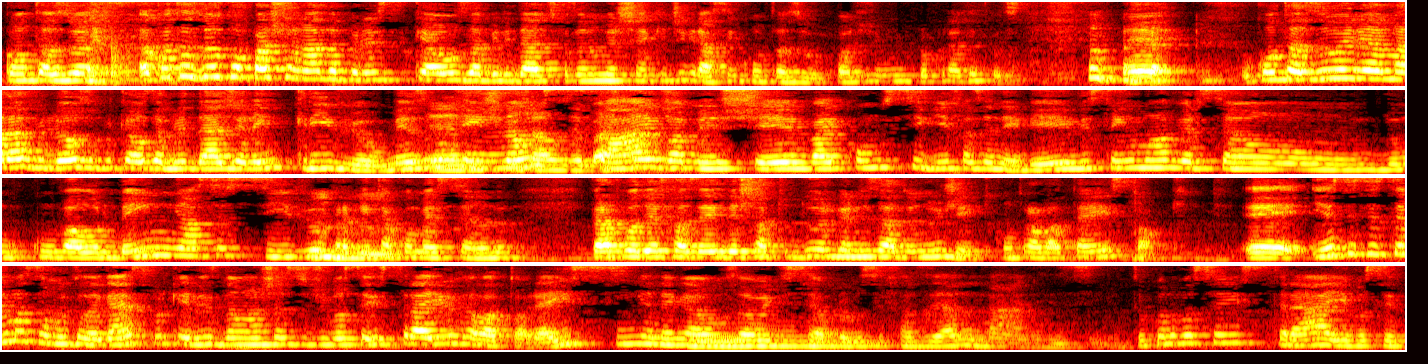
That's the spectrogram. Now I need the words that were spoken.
Conta Azul, a Conta Azul eu tô apaixonada por isso, porque a usabilidade, fazendo mexer aqui de graça em Conta Azul, pode me procurar depois. É, o Conta Azul ele é maravilhoso porque a usabilidade é incrível, mesmo É, a quem não bastante. saiba mexer vai conseguir fazer nele. E eles têm uma versão do- com valor bem acessível para quem Uhum. está começando, para poder fazer e deixar tudo organizado no jeito, controla até estoque. É, e esses sistemas são muito legais porque eles dão a chance de você extrair o relatório. Aí sim é legal usar o Excel para você fazer análise. Então, quando você extrai, você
